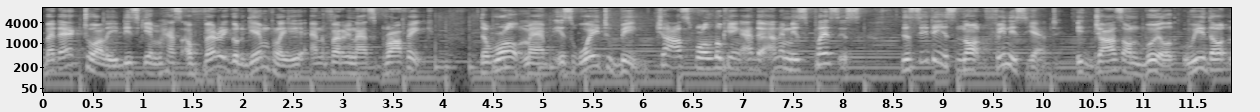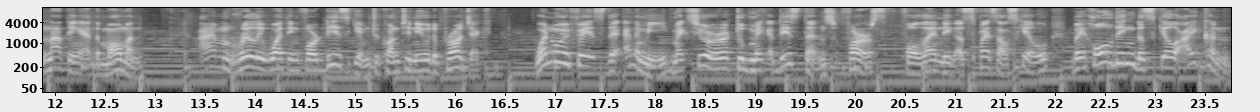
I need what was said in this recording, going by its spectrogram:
But actually, this game has a very good gameplay and very nice graphic. The world map is way too big just for looking at the enemy's places. The city is not finished yet, it's just on build without nothing at the moment. I'm really waiting for this game to continue the project. When we face the enemy, make sure to make a distance first for landing a special skill by holding the skill icon.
